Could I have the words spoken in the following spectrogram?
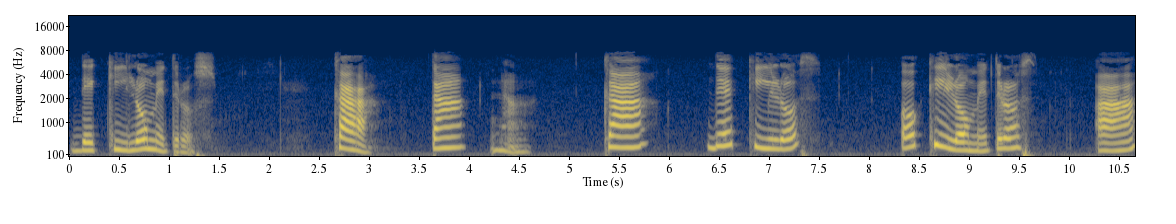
de kilómetros. Katana. K de kilos o kilómetros a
